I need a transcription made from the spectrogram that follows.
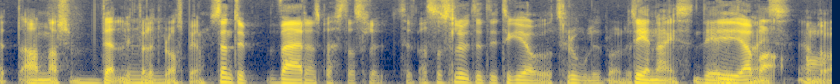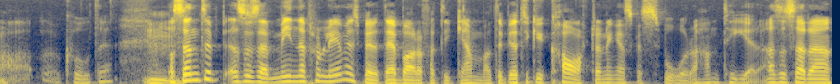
ett annars väldigt, väldigt Mm. bra spel. Sen typ världens bästa slut. Typ. Alltså slutet tycker jag är otroligt bra. Det är nice. Det är riktigt jag bara, nice ändå. "Ah, coolt det. Mm. Och sen typ, alltså såhär, mina problem med spelet är bara för att det är gammalt. Typ, jag tycker kartan är ganska svår att hantera. Alltså såhär,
